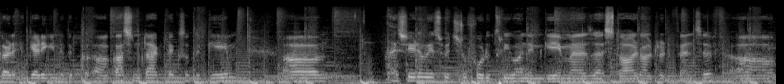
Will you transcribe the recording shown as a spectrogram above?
Getting into the uh, custom tactics of the game. Um, I straight away switched to 4 2 3 1 in game as I start ultra defensive. Uh,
